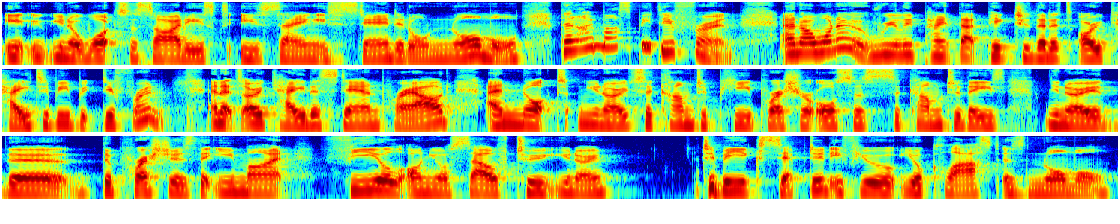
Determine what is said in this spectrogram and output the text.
you know, what society is, is saying is standard or normal, then I must be different. And I want to really paint that picture that it's okay to be different and it's okay to stand proud and not, you know, succumb to peer pressure or succumb to these, you know, the the pressures that you might feel on yourself to, you know, to be accepted if you're you're classed as normal.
